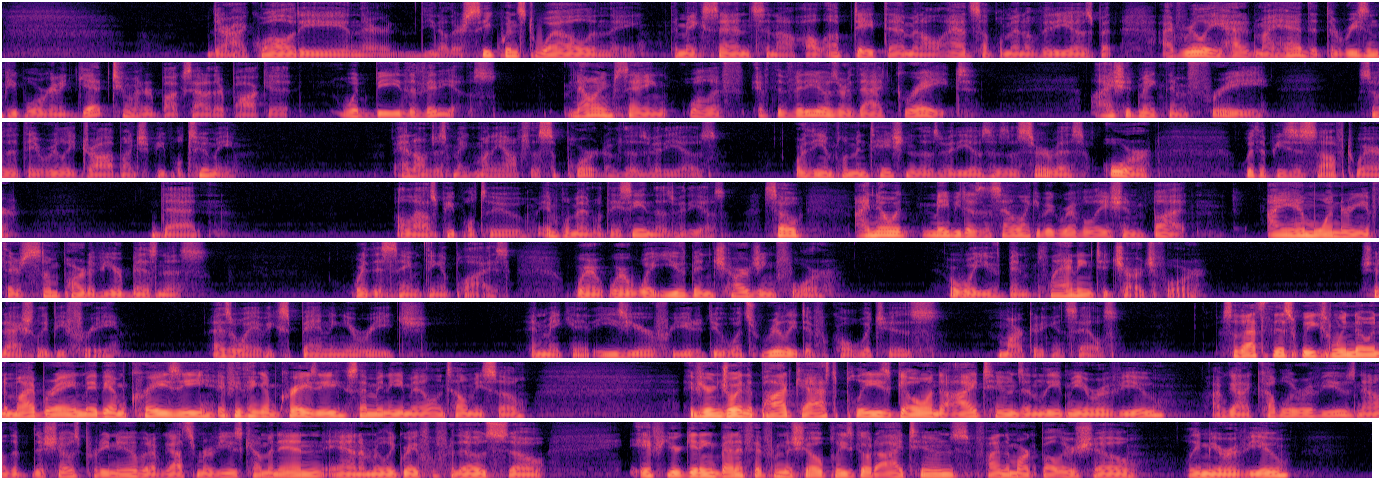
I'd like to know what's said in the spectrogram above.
they're high quality and they're you know they're sequenced well and they they make sense and I'll, I'll update them and I'll add supplemental videos. But I've really had it in my head that the reason people were going to get 200 bucks out of their pocket would be the videos. Now I'm saying well if if the videos are that great I should make them free so that they really draw a bunch of people to me and I'll just make money off the support of those videos or the implementation of those videos as a service or with a piece of software that allows people to implement what they see in those videos. So I know it maybe doesn't sound like a big revelation, but I am wondering if there's some part of your business where the same thing applies, where, where what you've been charging for or what you've been planning to charge for should actually be free as a way of expanding your reach and making it easier for you to do what's really difficult, which is marketing and sales. So that's this week's window into my brain. Maybe I'm crazy. If you think I'm crazy, send me an email and tell me so. If you're enjoying the podcast, please go into iTunes and leave me a review. I've got a couple of reviews now. The, the show's pretty new, but I've got some reviews coming in, and I'm really grateful for those. So if you're getting benefit from the show, please go to iTunes, find the Mark Butler Show, leave me a review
